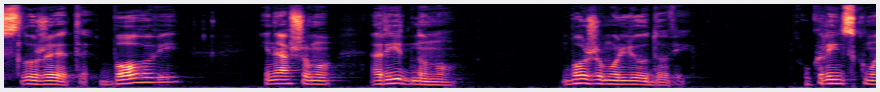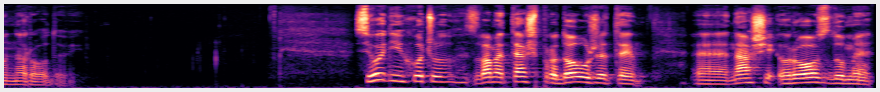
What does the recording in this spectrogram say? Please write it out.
служити Богові і нашому рідному Божому людові, українському народові. Сьогодні хочу з вами теж продовжити наші роздуми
